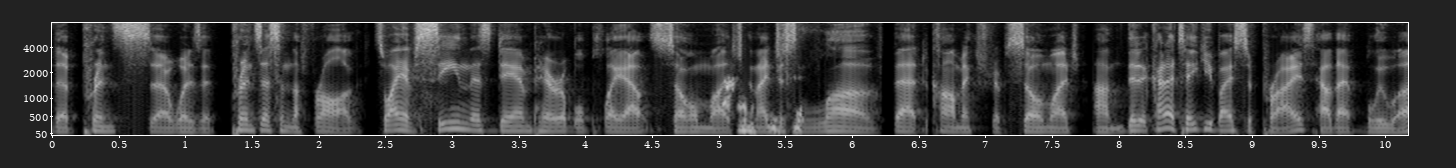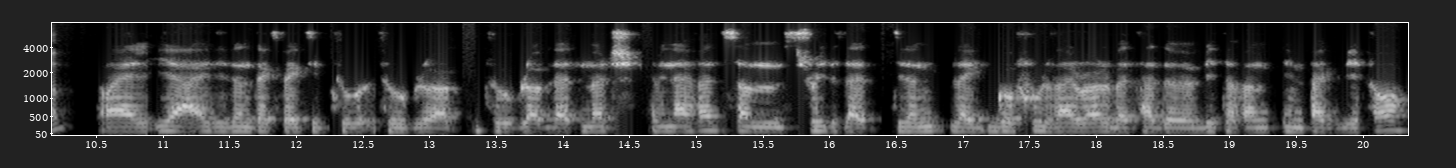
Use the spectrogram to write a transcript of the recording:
the prince. Uh, what is it, Princess and the Frog? So I have seen this damn parable play out so much, and I just love that comic strip so much. Um, did it kind of take you by surprise how that blew up? Well, yeah, I didn't expect it to to blow up to blow up that much. I mean, I've had some strips that didn't like go full viral, but had a bit of an impact before,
